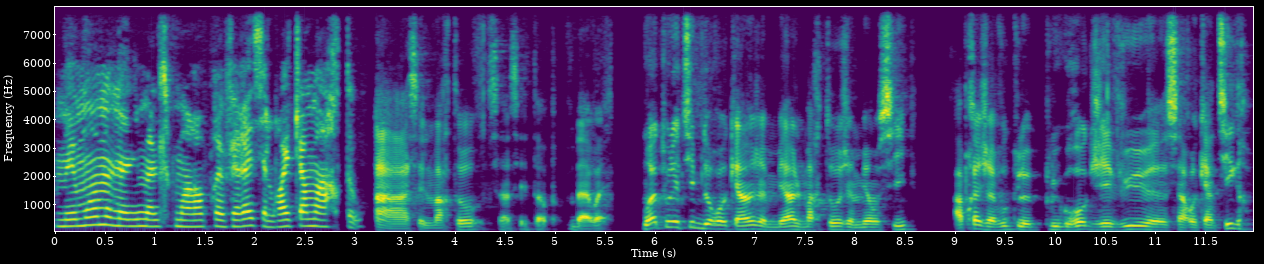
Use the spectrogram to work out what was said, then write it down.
mais moi, mon animal sous-marin préféré, c'est le requin marteau. Ah, c'est le marteau, ça, c'est top. Bah ouais. Moi, tous les types de requins, j'aime bien. Le marteau, j'aime bien aussi. Après, j'avoue que le plus gros que j'ai vu, euh, c'est un requin tigre.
